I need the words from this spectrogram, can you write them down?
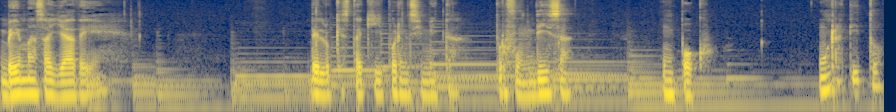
Ve más allá de de lo que está aquí por encimita. Profundiza un poco. Un ratito.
